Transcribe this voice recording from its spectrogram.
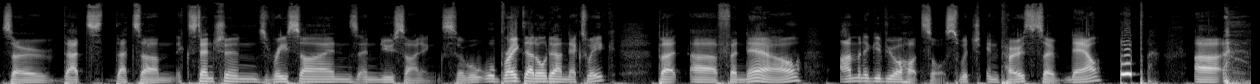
So that's that's um, extensions, resigns, and new signings. So we'll, we'll break that all down next week. But uh, for now, I'm going to give you a hot sauce, which in post. So now, boop. Uh,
